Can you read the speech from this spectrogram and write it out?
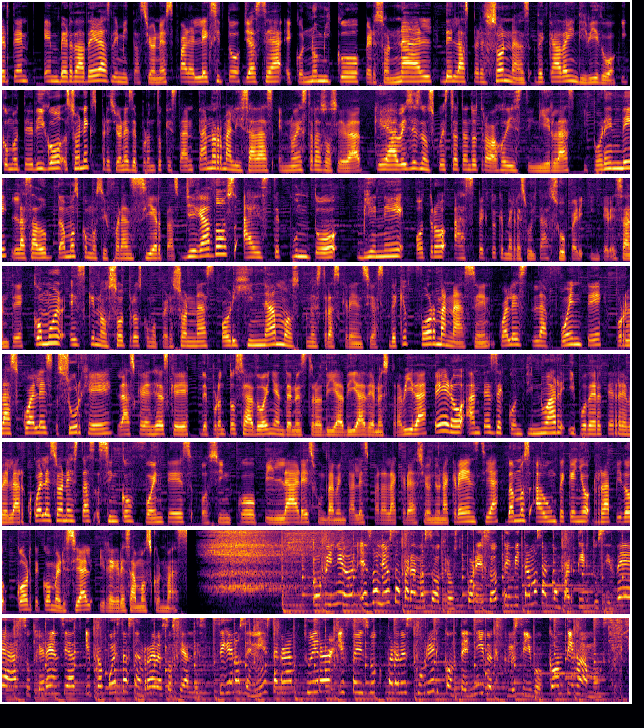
en verdaderas limitaciones para el éxito ya sea económico, personal, de las personas, de cada individuo. Y como te digo, son expresiones de pronto que están tan normalizadas en nuestra sociedad que a veces nos cuesta tanto trabajo distinguirlas y por ende las adoptamos como si fueran ciertas. Llegados a este punto, viene otro aspecto que me resulta súper interesante. ¿Cómo es que nosotros como personas originamos nuestras creencias? ¿De qué forma nacen? ¿Cuál es la fuente por las cuales surge las creencias que de pronto se adueñan de nuestro día a día, de nuestra vida? Pero antes de continuar y poderte revelar cuáles son estas cinco fuentes o cinco pilares fundamentales para la creación de una creencia, vamos a un pequeño rápido corte comercial y regresamos con más para nosotros, por eso te invitamos a compartir tus ideas, sugerencias y propuestas en redes sociales. Síguenos en Instagram, Twitter y Facebook para descubrir contenido exclusivo. Continuamos.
